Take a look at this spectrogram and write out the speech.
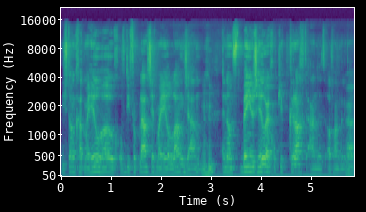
Die stang gaat maar heel hoog of die verplaatst zich maar heel langzaam. Mhm. En dan ben je dus heel erg op je kracht aan het afhankelijk Ja,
